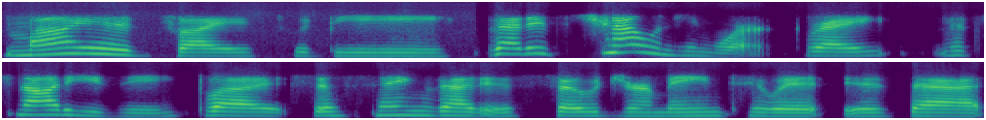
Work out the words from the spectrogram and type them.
My advice would be that it's challenging work, right? It's not easy, but the thing that is so germane to it is that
